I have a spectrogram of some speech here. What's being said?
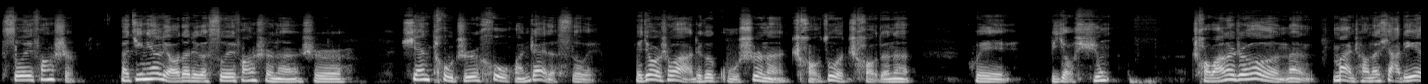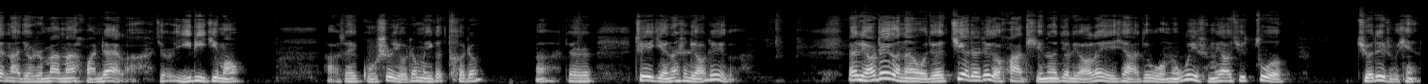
思维方式。那今天聊的这个思维方式呢是先透支后还债的思维，也就是说啊，这个股市呢炒作炒的呢会比较凶。炒完了之后，那漫长的下跌，那就是慢慢还债了，就是一地鸡毛，啊，所以股市有这么一个特征，啊，就是这一节呢是聊这个，哎，聊这个呢，我觉得借着这个话题呢，就聊了一下，就我们为什么要去做绝对主线，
